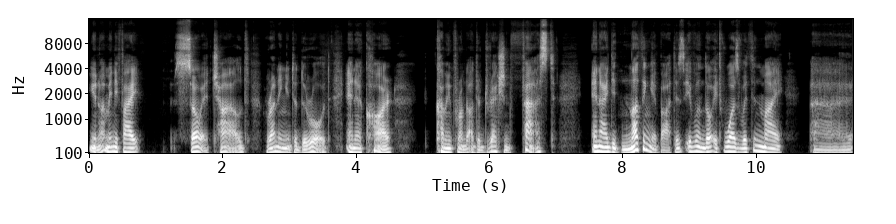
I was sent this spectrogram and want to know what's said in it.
You know, I mean, if I saw a child running into the road and a car coming from the other direction fast, and I did nothing about this, even though it was within my uh,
